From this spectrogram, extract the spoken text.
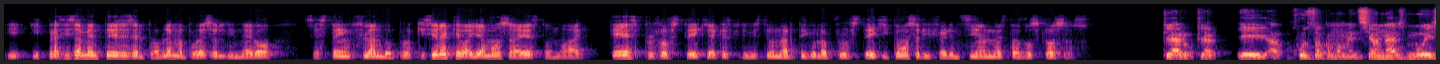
Y, y precisamente ese es el problema, por eso el dinero se está inflando. Pero quisiera que vayamos a esto, ¿no? ¿Qué es Proof of Stake, ya que escribiste un artículo Proof of Stake, y cómo se diferencian estas dos cosas? Claro, claro. Y ah, justo como mencionas, muy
